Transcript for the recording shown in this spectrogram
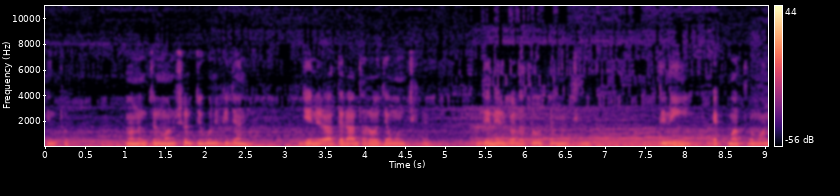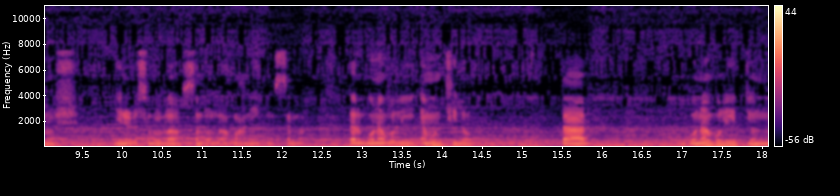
কিন্তু এমন একজন মানুষের জীবনী কি জানি? যিনি রাতের আধারও যেমন ছিলেন, দিনের বেলাতেও তেমন ছিলেন। তিনি একমাত্র মানুষ যিনি রসুল্লাহ সাল্লাহ আলী তার গুণাবলী এমন ছিল, তার গুণাবলীর জন্য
